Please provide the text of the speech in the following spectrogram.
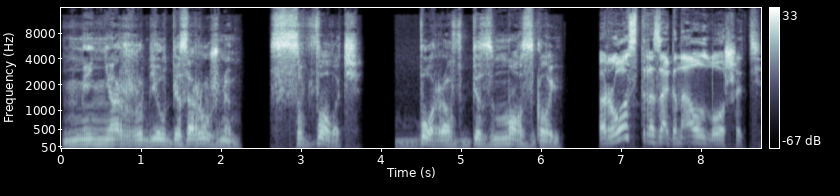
Меня рубил безоружным. Сволочь! Боров безмозглый. Рост разогнал лошадь.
